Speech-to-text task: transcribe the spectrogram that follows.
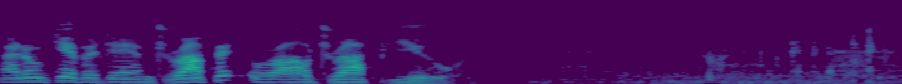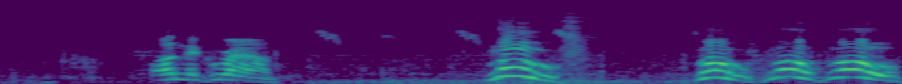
I don't give a damn. Drop it or I'll drop you. On the ground. Move! Move, move, move!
